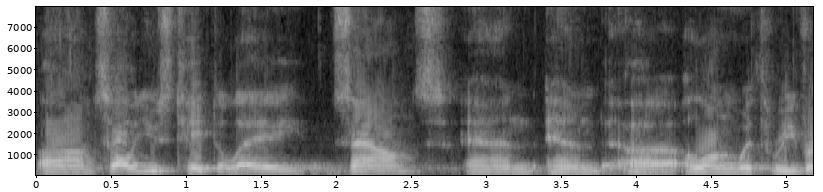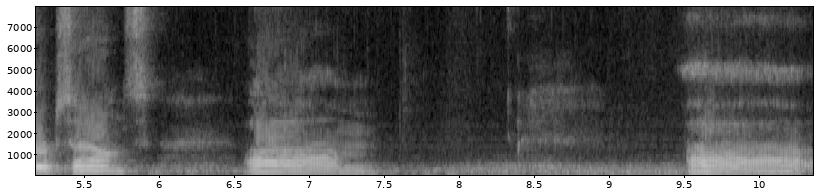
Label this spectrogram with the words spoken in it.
Um, so I'll use tape delay sounds and and uh, along with reverb sounds. Um, uh,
